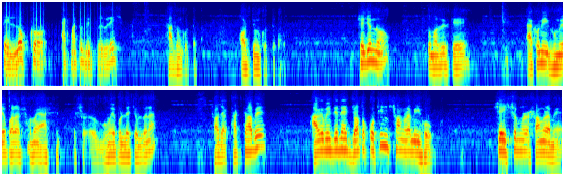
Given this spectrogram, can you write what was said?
সেই লক্ষ্য একমাত্র বিপ্লবীরই সাধন করতে পারে, অর্জন করতে পারে। সেই জন্য তোমাদেরকে এখনই ঘুমিয়ে পড়ার সময় আস- ঘুমিয়ে পড়লে চলবে না। সজাগ থাকতে হবে। আগামী দিনে যত কঠিন সংগ্রামী হোক সেই সংগ্রা- সংগ্রামে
